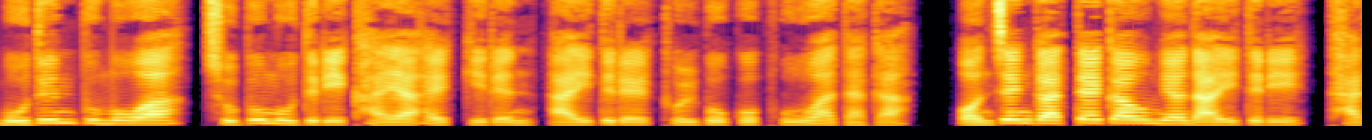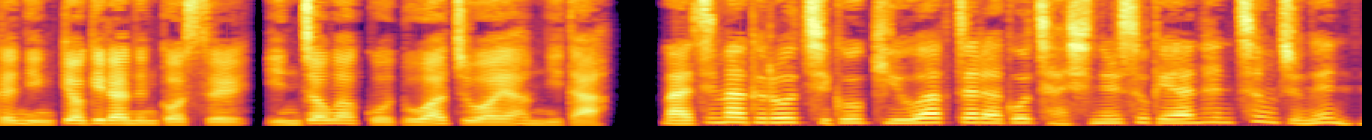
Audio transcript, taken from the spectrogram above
모든 부모와 조부모들이 가야 할 길은 아이들을 돌보고 보호하다가 언젠가 때가 오면 아이들이 다른 인격이라는 것을 인정하고 놓아주어야 합니다. 마지막으로 지구 기후학자라고 자신을 소개한 한 청중은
